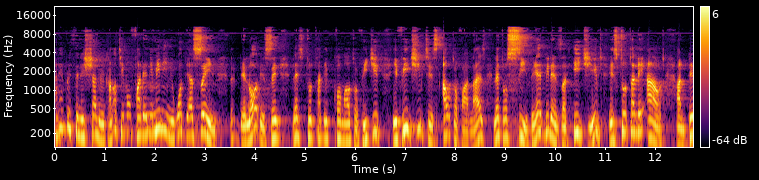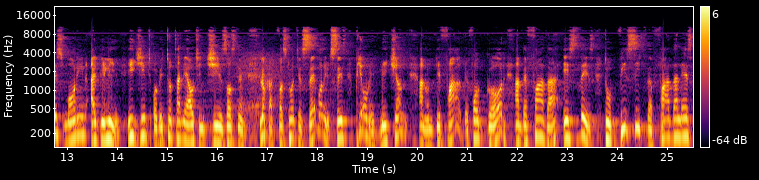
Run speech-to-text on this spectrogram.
and everything is shallow. You cannot even find any meaning in what they are saying. The, the Lord is saying, let's totally come out of Egypt. If Egypt is out of our lives, let us see the evidence that Egypt is totally out. And this morning, I believe Egypt will be totally out in Jesus' name. Look at verse 27. It says, pure religion and undefiled before God and the Father is this, to visit the fatherless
